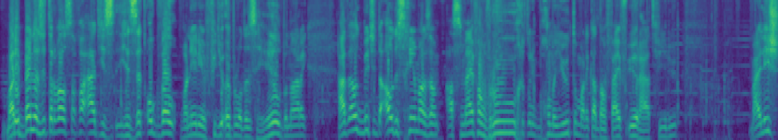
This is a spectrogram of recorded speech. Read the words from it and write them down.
Maar die banner ziet er wel safa uit. Je, je zet ook wel wanneer je een video uploadt, dat is heel belangrijk. Hij had een beetje de oude schema's als mij van vroeger toen ik begon met YouTube, maar ik had dan 5 uur, hij had 4 uur. Meilish,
